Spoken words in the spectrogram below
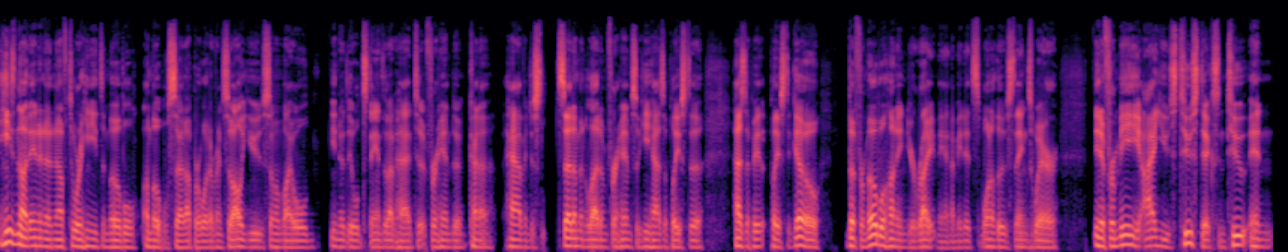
he's not in it enough to where he needs a mobile a mobile setup or whatever. And so I'll use some of my old you know the old stands that I've had to for him to kind of have and just set them and let them for him so he has a place to has a place to go. But for mobile hunting, you're right, man. I mean, it's one of those things where you know for me, I use two sticks and two and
